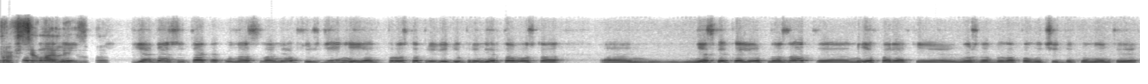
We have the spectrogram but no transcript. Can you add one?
Профессионализма. Я даже, так как у нас с вами обсуждение, я просто приведу пример того, что Э, несколько лет назад э, мне в порядке нужно было получить документы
